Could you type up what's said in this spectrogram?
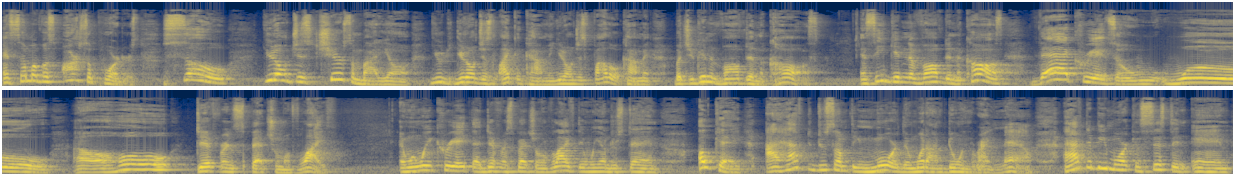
And some of us are supporters. So you don't just cheer somebody on. You you don't just like a comment, you don't just follow a comment, but you get involved in the cause. And see, getting involved in the cause, that creates a whoa, a whole different spectrum of life. And when we create that different spectrum of life, then we understand, okay, I have to do something more than what I'm doing right now. I have to be more consistent in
